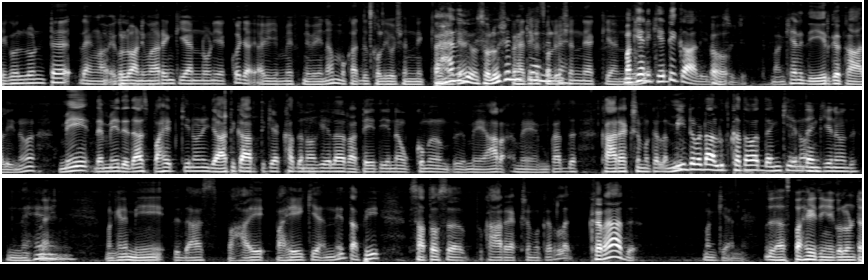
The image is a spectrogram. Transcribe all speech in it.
ඒගොල්ලොන්ට දැන් ඒගොල්ලෝ අනිවාර්යෙන් කියන්න ඕනි එක්ක IMF නෙවෙයි නම් මොකද්ද සොලියුෂන් එක කියන එක. පැහැදිලිව solution එක පැහැදිලි කියන්න solution එකක් කියන්න මං කියන්නේ. කෙටි කාලීනව. සුජිත් මං කියන්නේ දීර්ඝ කාලීනව මේ දැන් මේ 2005ත් කියනවනේ ජාතික ආර්ථිකයක් හදනවා කියලා රටේ තියෙන ඔක්කොම මේ මේ මොකද්ද කාර්යක්ෂම කළා මීට වඩා අලුත් කතාවක් දැන් කියනවා දැන් කියනවද නැහැ නැහැ. මං කියන්නේ මේ 2005 පහේ කියන්නේත් අපි සතොස කාර්යක්ෂම කරලා කරාද මං කියන්නේ. දස් පහේ ඉතින් ඒගොල්ලොන්ට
